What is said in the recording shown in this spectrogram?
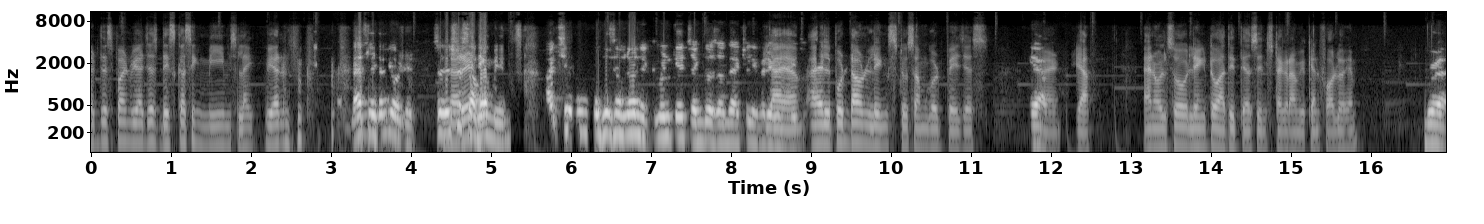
at this point we are just discussing memes like we are that's literally what it is. So this is some memes. actually pages have no recommend ke check those are actually very yeah, good yeah. i'll put down links to some good pages. Yeah. And, yeah. And also link to aditya's instagram you can follow him. Yeah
